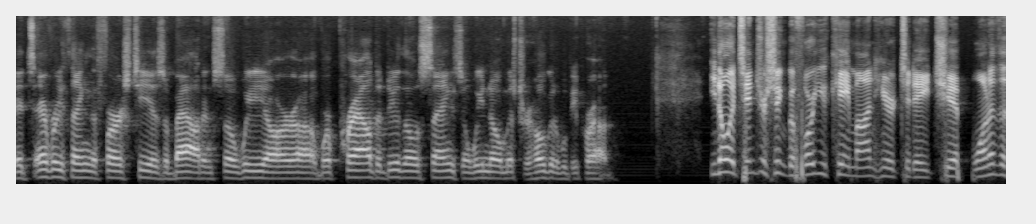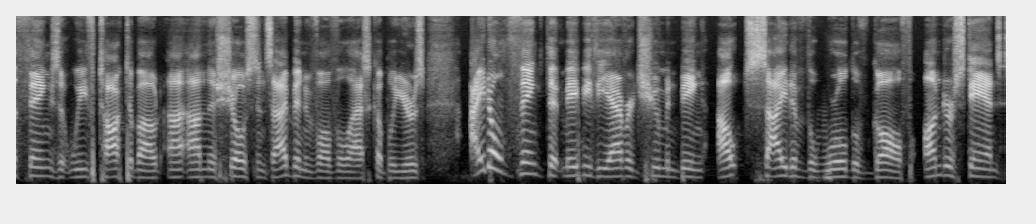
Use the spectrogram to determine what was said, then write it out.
it's everything the first tee is about. And so we are uh, we're proud to do those things, and we know Mr. Hogan will be proud. You know, it's interesting. Before you came on here today, Chip, one of the things that we've talked about on this show since I've been involved the last couple of years, I don't think that maybe the average human being outside of the world of golf understands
